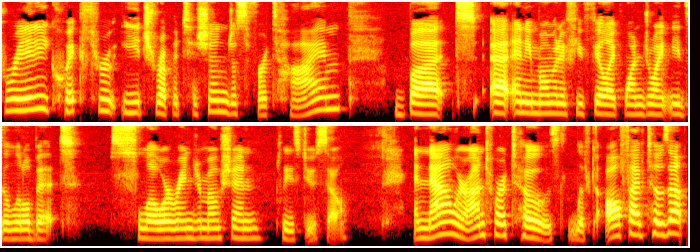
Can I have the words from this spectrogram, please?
pretty quick through each repetition just for time, but at any moment if you feel like one joint needs a little bit slower range of motion, please do so. And now we're onto our toes. Lift all five toes up,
